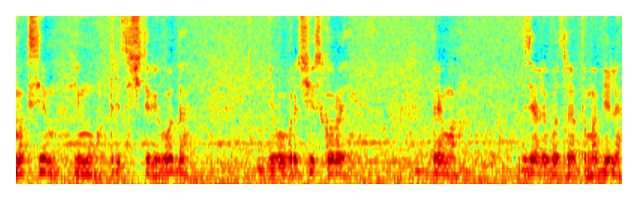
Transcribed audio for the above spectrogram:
Максим, ему 34 года. Его врачи скорой прямо взяли возле автомобиля,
